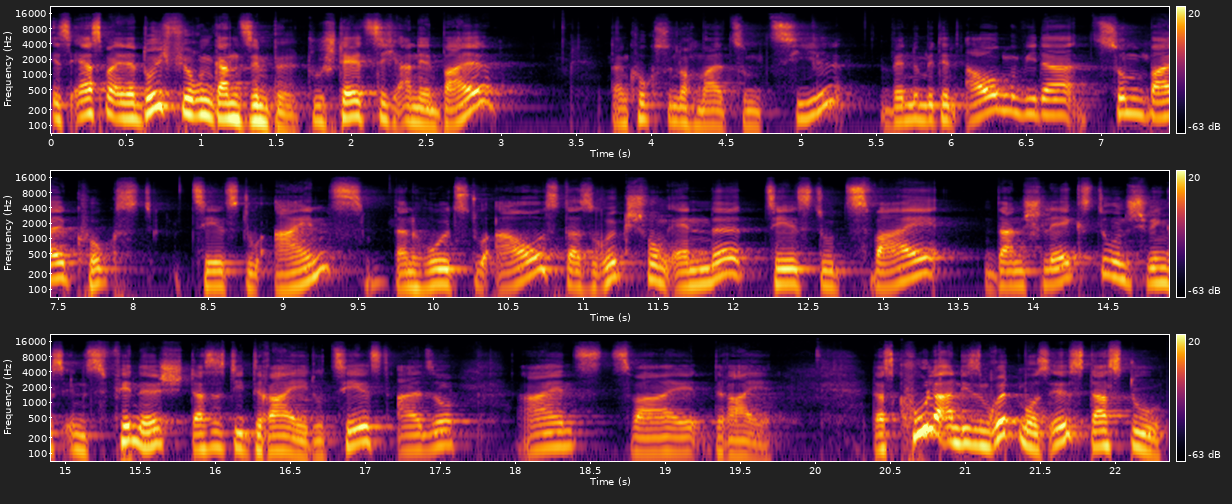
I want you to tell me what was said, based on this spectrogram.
ist erstmal in der Durchführung ganz simpel. Du stellst dich an den Ball, dann guckst du nochmal zum Ziel. Wenn du mit den Augen wieder zum Ball guckst, zählst du 1, dann holst du aus, das Rückschwungende, zählst du 2, dann schlägst du und schwingst ins Finish, das ist die 3. Du zählst also 1, 2, 3. Das Coole an diesem Rhythmus ist, dass du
